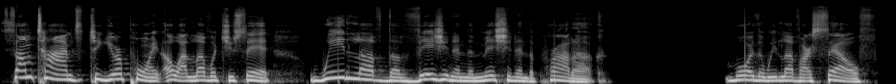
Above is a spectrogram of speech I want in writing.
sometimes to your point oh i love what you said we love the vision and the mission and the product more than we love ourselves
